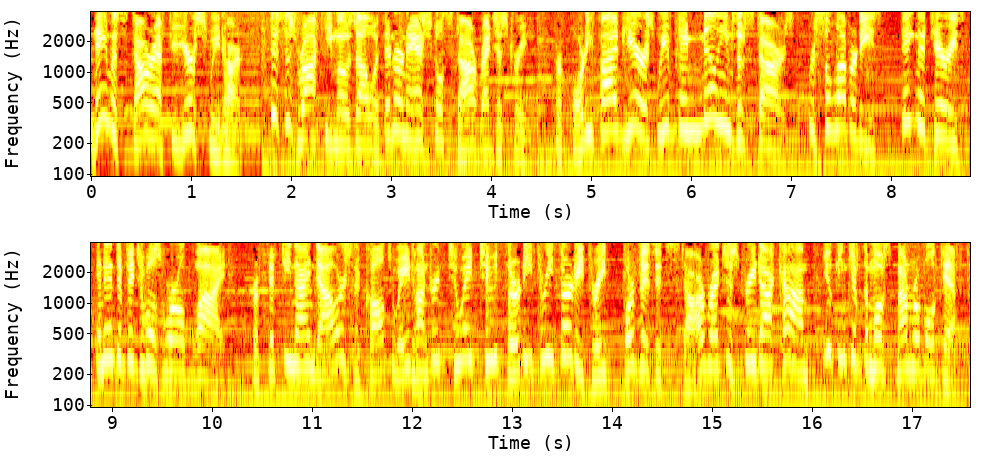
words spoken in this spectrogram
Name a star after your sweetheart. This is Rocky Moselle with International Star Registry. For 45 years, we've named millions of stars for celebrities, dignitaries, and individuals worldwide. For $59 and a call to 800 282 3333 or visit starregistry.com, you can give the most memorable gift.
